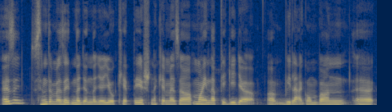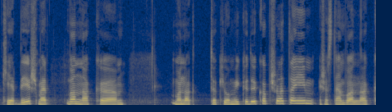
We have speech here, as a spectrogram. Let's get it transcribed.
Ez egy, szerintem ez egy nagyon-nagyon jó kérdés. Nekem ez a mai napig így a, a világomban uh, kérdés, mert vannak, vannak tök jól működő kapcsolataim, és aztán vannak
